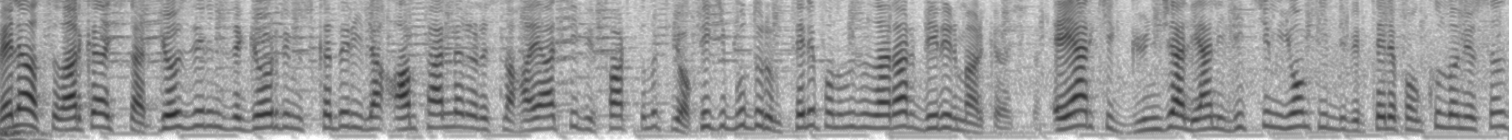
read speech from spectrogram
Velhasıl arkadaşlar gözlerimizde gördüğümüz kadarıyla amperler arasında hayati bir farklılık yok. Peki bu durum telefonumuza zarar verir mi arkadaşlar? Eğer ki güncel yani lityum iyon pilli bir telefon kullanıyorsanız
